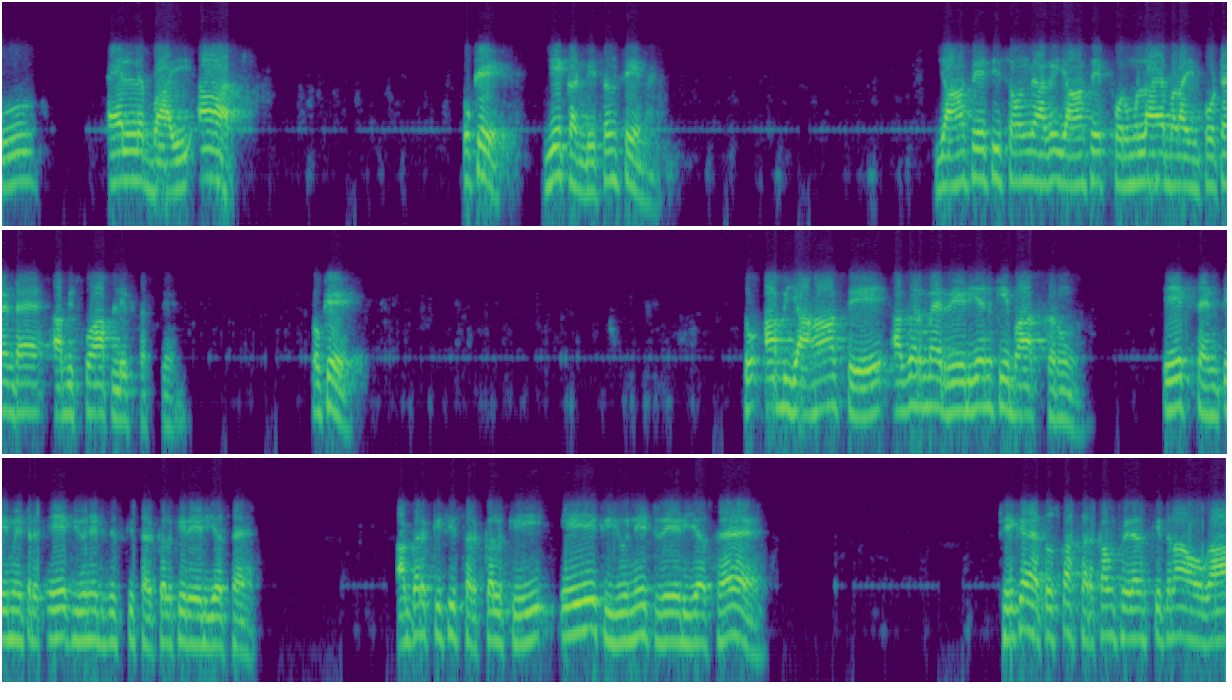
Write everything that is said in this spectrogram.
L by R okay ये कंडीशन सेम है। यहाँ से ये चीज़ समझ में आ गई, यहाँ से एक फॉर्मूला है, बड़ा इंपॉर्टेंट है, अब इसको आप लिख सकते हैं। ओके तो अब यहाँ से अगर मैं रेडियन की बात करूँ, एक सेंटीमीटर एक यूनिट जिसकी सर्कल की रेडियस है अगर किसी सर्कल की एक यूनिट रेडियस है, ठीक है तो उसका सरकमफेरेंस कितना होगा?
